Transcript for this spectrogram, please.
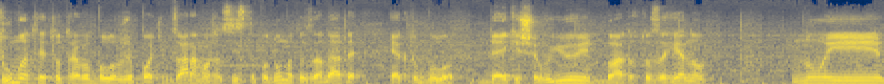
думати то треба було вже потім. Зараз можна сісти, подумати, згадати, як то було. Деякі ще воюють, багато хто загинув. Ну і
